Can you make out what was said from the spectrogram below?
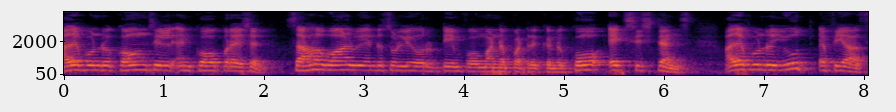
அதே போன்று கவுன்சில் அண்ட் கோஆபரேஷன் சகவாழ்வு என்று சொல்லி ஒரு டீம் ஃபார்ம் பண்ணப்பட்டிருக்கின்றது கோ எக்ஸிஸ்டன்ஸ் அதே போன்று யூத் அஃபியார்ஸ்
